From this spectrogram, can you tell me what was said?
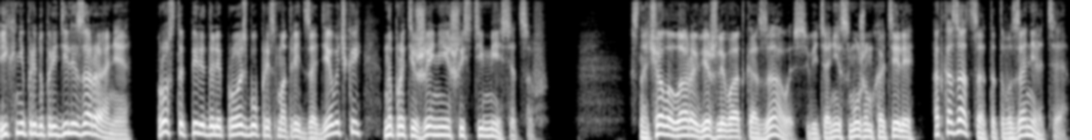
Их не предупредили заранее, просто передали просьбу присмотреть за девочкой на протяжении шести месяцев. Сначала Лара вежливо отказалась, ведь они с мужем хотели отказаться от этого занятия.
